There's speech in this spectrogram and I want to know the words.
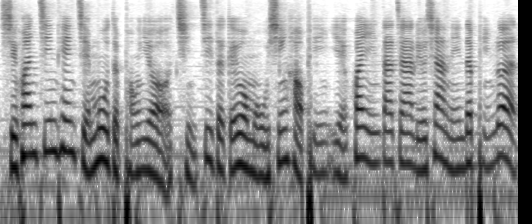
喜欢今天节目的朋友，请记得给我们五星好评，也欢迎大家留下您的评论。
